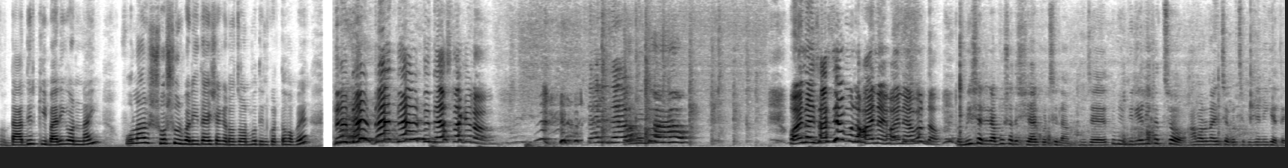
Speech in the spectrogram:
দাদির কি বাড়িঘর নাই? পোলার শ্বশুর বাড়িতে এসে কেন জন্মদিন করতে হবে? দে দে দে দে তুই দেস না কেন? হয় নাই শাসি মনে হয় নাই হয় নাই আবার দাও। তো মিশারির আব্বুর সাথে শেয়ার করছিলাম যে তুমি বিরিয়ানি খাচ্ছ? আমারও না ইচ্ছা করছে বিরিয়ানি খেতে।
